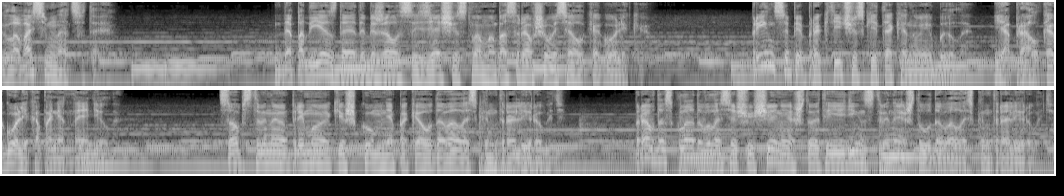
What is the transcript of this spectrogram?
Глава 17 До подъезда я добежал с изяществом обосравшегося алкоголика. В принципе, практически так оно и было. Я про алкоголика, понятное дело. Собственную прямую кишку мне пока удавалось контролировать. Правда, складывалось ощущение, что это единственное, что удавалось контролировать.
